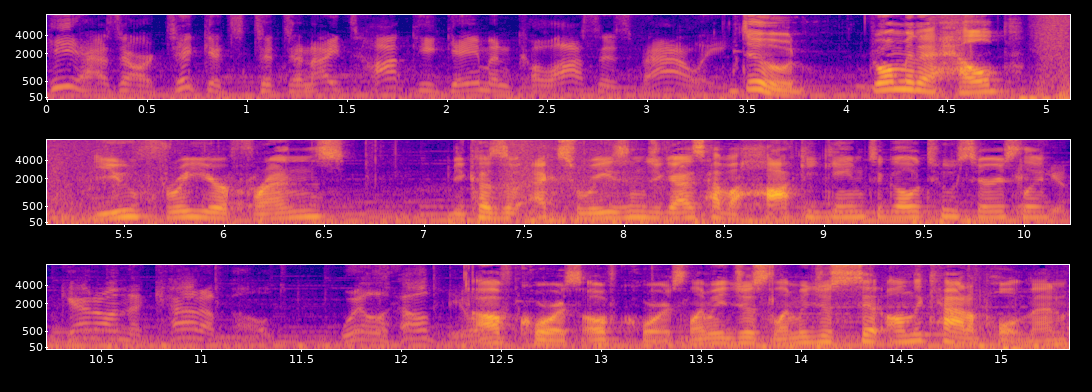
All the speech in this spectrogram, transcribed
He has our tickets to tonight's hockey game in Colossus Valley. Dude, you want me to help you free your friends? Because of X reasons, you guys have a hockey game to go to? Seriously? You get on the catapult. We'll help you. Of course, of course. Let me just let me just sit on the catapult then.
